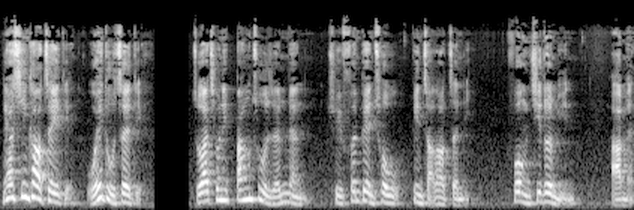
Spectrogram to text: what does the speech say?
你要信靠这一点，唯独这一点。主啊求你帮助人们去分辨错误，并找到真理。奉基督的名，阿门。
